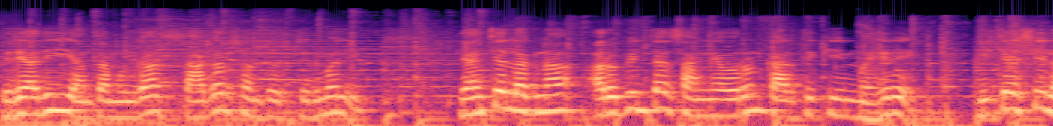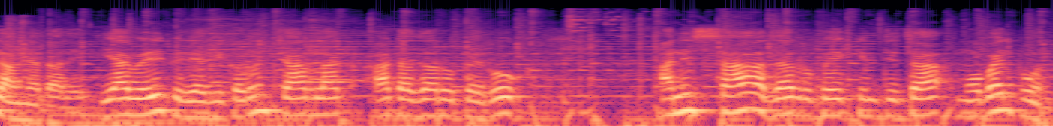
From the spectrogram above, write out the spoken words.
फिर्यादी यांचा मुलगा सागर संतोष तिरमली यांचे लग्न आरोपींच्या सांगण्यावरून कार्तिकी महिरे हिच्याशी लावण्यात आले. यावेळी फिर्यादीकडून चार लाख आठ हजार रुपये रोख आणि सहा हजार रुपये किमतीचा मोबाईल फोन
